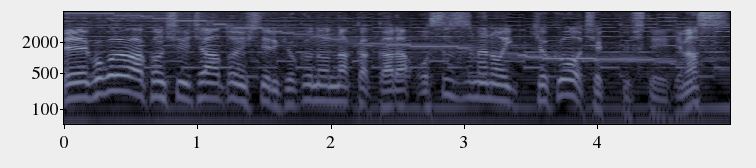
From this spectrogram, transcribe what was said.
えーここでは今週チャートにしている曲の中からおすすめの一曲をチェックしていきます。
